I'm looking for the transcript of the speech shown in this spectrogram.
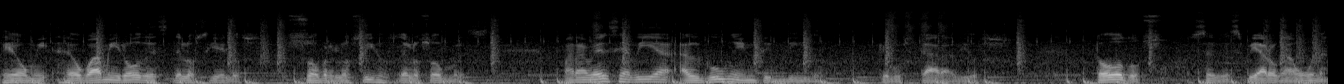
Jehová miró desde los cielos sobre los hijos de los hombres para ver si había algún entendido que buscara a Dios. Todos se desviaron a una,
